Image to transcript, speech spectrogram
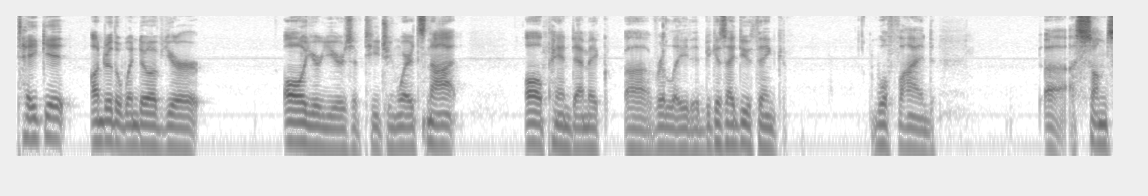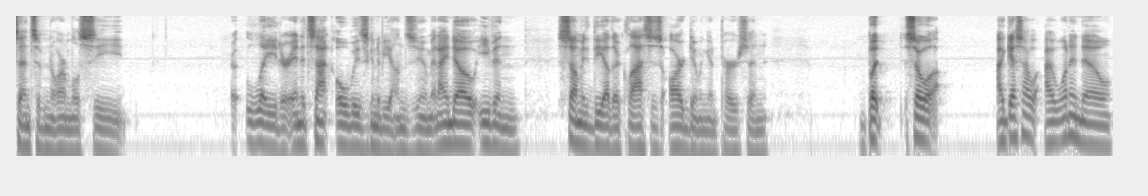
take it under the window of your all your years of teaching, where it's not all pandemic uh, related, because I do think we'll find uh, some sense of normalcy later, and it's not always going to be on Zoom. And I know even some of the other classes are doing in person, but so I guess I, I want to know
